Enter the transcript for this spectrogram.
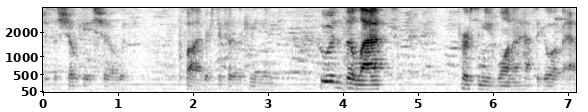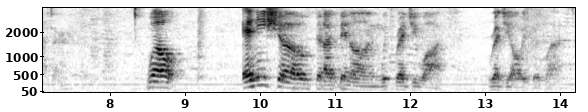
just a showcase show with five or six other comedians, who is the last person you'd want to have to go up after? Well, any show that I've been on with Reggie Watts, Reggie always goes last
